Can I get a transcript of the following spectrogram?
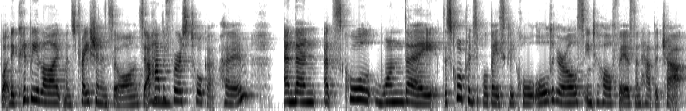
what it could be like, menstruation and so on. So I had the mm. first talk at home. And then at school one day, the school principal basically called all the girls into her office and had the chat.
